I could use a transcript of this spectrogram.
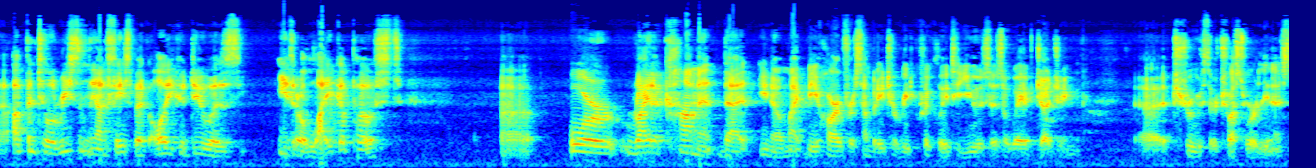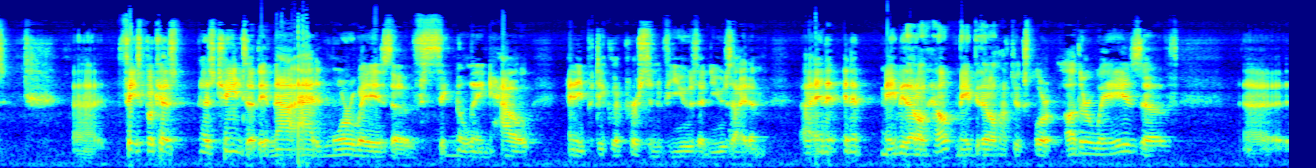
Uh, up until recently on Facebook, all you could do was either like a post uh, or write a comment that you know might be hard for somebody to read quickly to use as a way of judging uh, truth or trustworthiness. Uh, Facebook has has changed that. They've now added more ways of signaling how any particular person views a news item, uh, and, it, and it, maybe that'll help. Maybe that'll have to explore other ways of uh,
